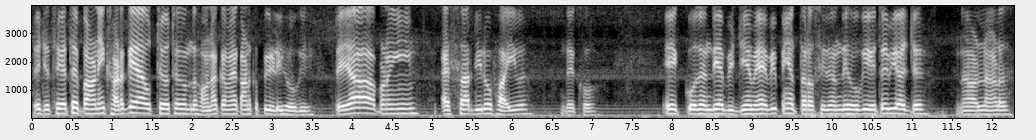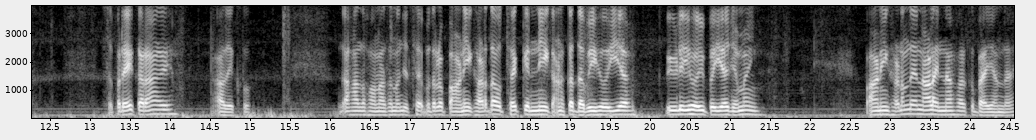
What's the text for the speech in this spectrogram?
ਤੇ ਜਿੱਥੇ ਇੱਥੇ ਪਾਣੀ ਖੜ ਗਿਆ ਉੱਥੇ ਉੱਥੇ ਤੁਹਾਨੂੰ ਦਿਖਾਉਣਾ ਕਿਵੇਂ ਕਣਕ ਪੀਲੀ ਹੋ ਗਈ। ਤੇ ਆ ਆਪਣੀ SR05 ਦੇਖੋ। ਇਹ ਇੱਕੋ ਦਿਨ ਦੀਆਂ ਬੀਜੀਆਂ ਮੈਂ, ਇਹ ਵੀ 75 80 ਦਿਨ ਦੀ ਹੋ ਗਈ। ਇਹ ਤੇ ਵੀ ਅੱਜ ਨਾਲ ਨਾਲ ਸਪਰੇਅ ਕਰਾਂਗੇ। ਆ ਦੇਖੋ। ਗਾਹਾਂ ਦਿਖਾਉਣਾ ਤੁਹਾਨੂੰ ਜਿੱਥੇ ਮਤਲਬ ਪਾਣੀ ਖੜਦਾ, ਉੱਥੇ ਕਿੰਨੀ ਕਣਕ ਦਬੀ ਹੋਈ ਆ, ਪੀਲੀ ਹੋਈ ਪਈ ਆ ਜਮਾਂ ਹੀ। ਪਾਣੀ ਖੜਨ ਦੇ ਨਾਲ ਇੰਨਾ ਫ਼ਰਕ ਪੈ ਜਾਂਦਾ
